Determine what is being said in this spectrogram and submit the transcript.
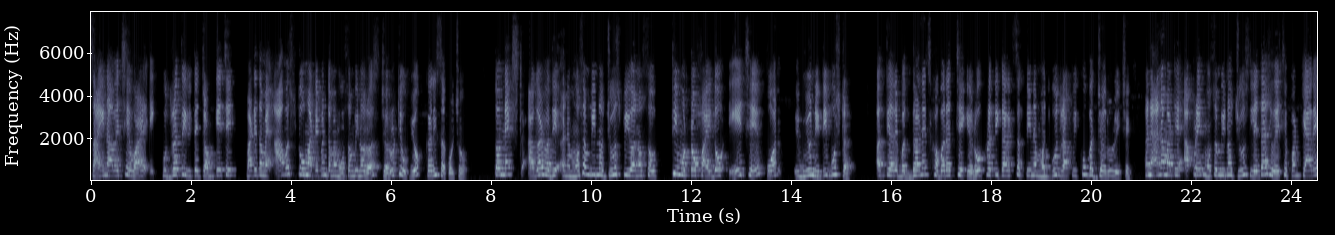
સાઇન આવે છે. વાળ એક કુદરતી રીતે ચમકે છે. માટે તમે આ વસ્તુઓ માટે પણ તમે મોસંબીનો રસ જરૂરથી ઉપયોગ કરી શકો છો. તો નેક્સ્ટ આગળ વધે અને મોસંબીનો જ્યુસ પીવાનો સૌથી મોટો ફાયદો એ છે ફોર ઇમ્યુનિટી બુસ્ટર અત્યારે બધાને જ ખબર જ છે કે રોગ પ્રતિકારક શક્તિને મજબૂત રાખવી ખૂબ જ જરૂરી છે. અને આના માટે આપણે મોસંબીનો જ્યુસ લેતા જ હોઈએ છીએ, પણ ક્યારે?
